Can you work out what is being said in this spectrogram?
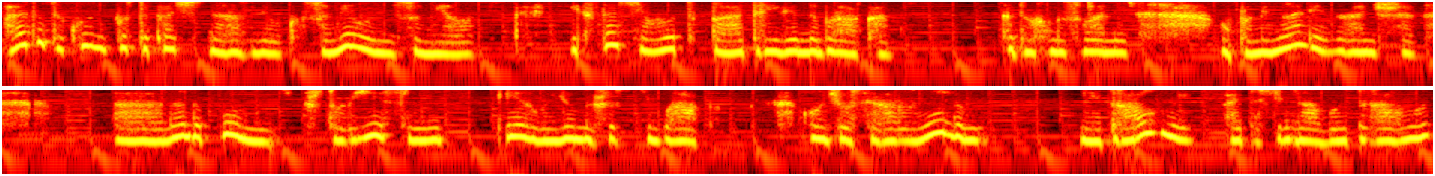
А это такой ну, просто качественная развилка. Сумела, не сумела. И, кстати, вот про три вида брака, которых мы с вами упоминали раньше, а, надо помнить, что если первый юношеский брак кончился разводом и травмой, а это всегда будет травма,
